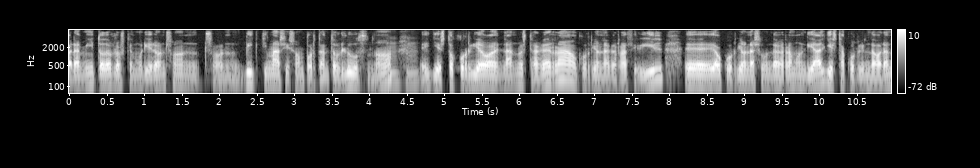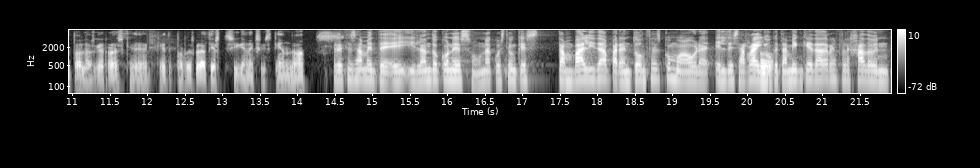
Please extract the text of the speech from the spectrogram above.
para mí todos los que murieron son, son víctimas y son por tanto luz, ¿no? Eh, y esto ocurrió en la, nuestra guerra, ocurrió en la guerra civil, eh, ocurrió en la Segunda Guerra Mundial y está ocurriendo ahora en todas las guerras que, que por desgracia siguen existiendo. Precisamente, hilando con eso, una cuestión que es tan válida para entonces como ahora, el desarraigo, que también queda reflejado en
